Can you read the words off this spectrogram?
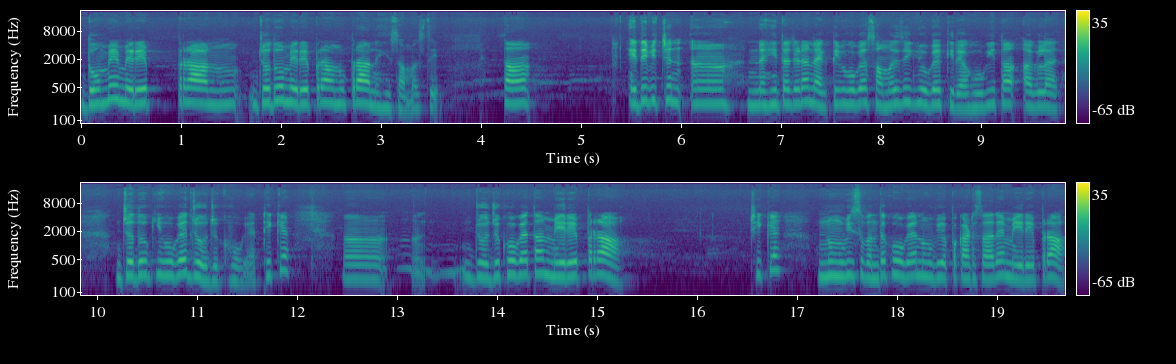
ਦੋਵੇਂ ਮੇਰੇ ਭਰਾ ਨੂੰ, ਜਦੋਂ ਮੇਰੇ ਭਰਾ ਨੂੰ ਭਰਾ ਨਹੀਂ ਸਮਝਦੇ, ਤਾਂ ਇਹਦੇ ਵਿੱਚ ਨਹੀਂ ਤਾਂ ਜਿਹੜਾ ਨੈਗੇਟਿਵ ਹੋ ਗਿਆ ਸਮਝਦੀ ਕੀ ਹੋ ਗਿਆ ਕਿਰਿਆ ਹੋ ਗਈ ਤਾਂ ਅਗਲਾ ਜਦੋਂ ਕੀ ਹੋ ਗਿਆ ਜੋਜਕ ਹੋ ਗਿਆ ਠੀਕ ਹੈ? ਅਹ, ਜੋਜਕ ਹੋ ਗਿਆ ਤਾਂ ਮੇਰੇ ਭਰਾ ਠੀਕ ਹੈ? ਨੂੰ ਵੀ ਸੰਬੰਧਕ ਹੋ ਗਿਆ ਨੂੰ ਵੀ ਆਪਾਂ ਕੱਟ ਸਕਦੇ ਹਾਂ ਮੇਰੇ ਭਰਾ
